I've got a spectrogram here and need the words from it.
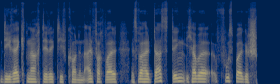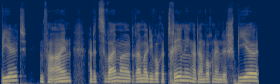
direkt nach Detektiv Conan. Einfach weil es war halt das Ding. Ich habe Fußball gespielt im Verein, hatte zweimal, dreimal die Woche Training, hatte am Wochenende Spiel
